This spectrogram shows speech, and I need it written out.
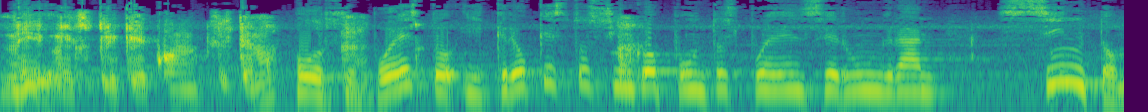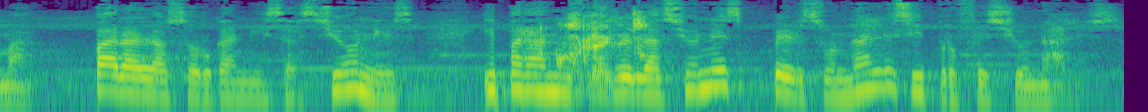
¿Me, expliqué con el tema? Por supuesto, y creo que estos cinco puntos pueden ser un gran síntoma para las organizaciones y para nuestras relaciones personales y profesionales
